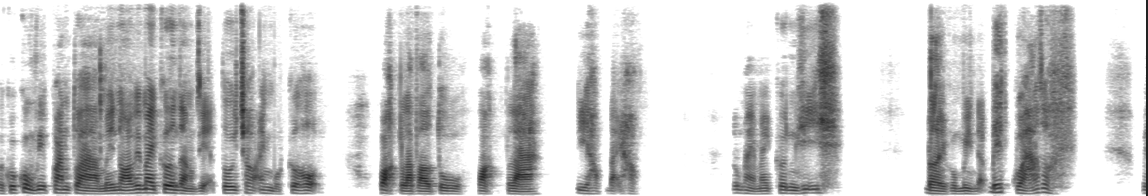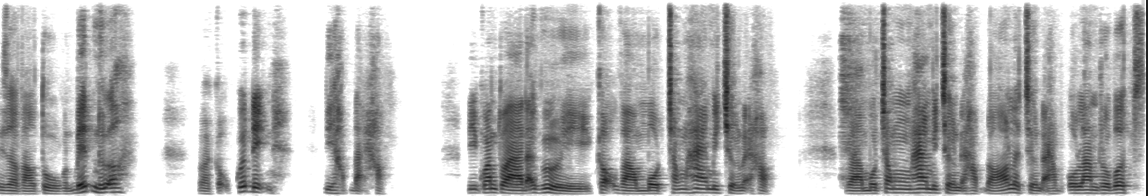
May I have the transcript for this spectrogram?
Và cuối cùng vị quan tòa mới nói với Michael rằng gì ạ? Tôi cho anh một cơ hội, hoặc là vào tù, hoặc là đi học đại học. Lúc này Michael nghĩ đời của mình đã bết quá rồi. Bây giờ vào tù còn bết nữa và cậu quyết định đi học đại học. Vị quan tòa đã gửi cậu vào một trong 20 trường đại học và một trong 20 trường đại học đó là trường đại học Olan Roberts.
